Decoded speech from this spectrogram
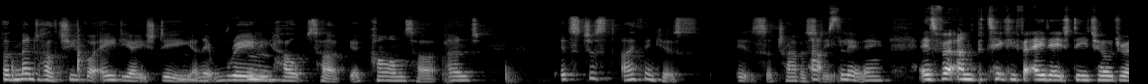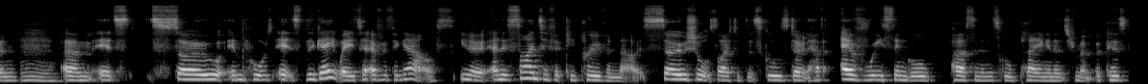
for mental health she's got adhd mm. and it really mm. helps her it calms her and it's just i think it's it's a travesty. Absolutely, it's for and particularly for ADHD children, mm. um, it's so important. It's the gateway to everything else, you know, and it's scientifically proven now. It's so short sighted that schools don't have every single person in the school playing an instrument because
